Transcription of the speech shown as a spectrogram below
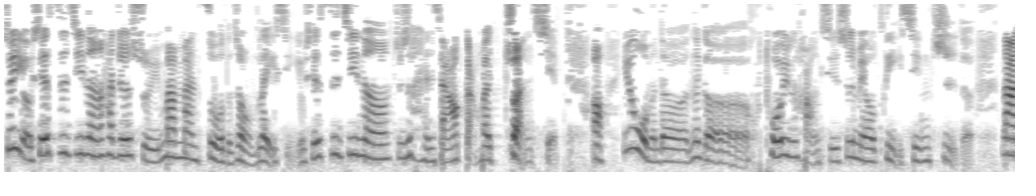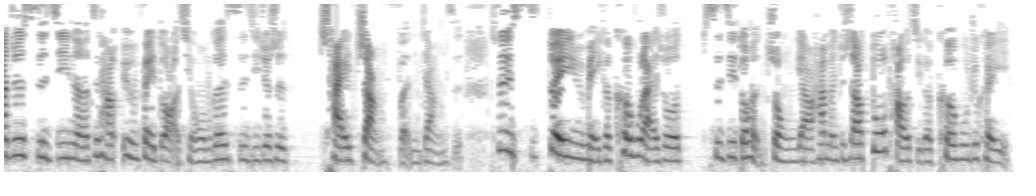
所以有些司机呢，他就是属于慢慢做的这种类型；有些司机呢，就是很想要赶快赚钱哦。因为我们的那个托运行其实是没有底薪制的，那就是司机呢，这趟运费多少钱，我们跟司机就是拆账分这样子。所以对于每个客户来说，司机都很重要，他们就是要多跑几个客户就可以。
